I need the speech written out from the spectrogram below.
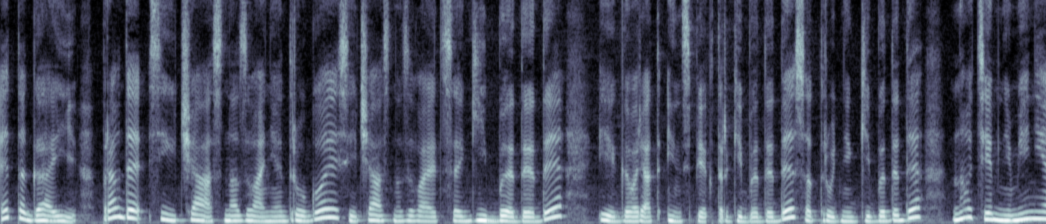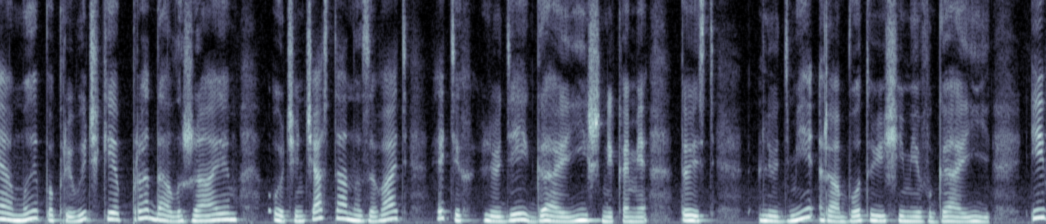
это ГАИ. Правда, сейчас название другое, сейчас называется ГИБДД, и говорят инспектор ГИБДД, сотрудник ГИБДД, но тем не менее мы по привычке продолжаем очень часто называть этих людей гаишниками, то есть людьми, работающими в ГАИ. И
